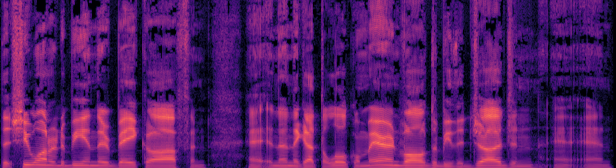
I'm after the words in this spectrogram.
that she wanted to be in their bake off, and and then they got the local mayor involved to be the judge, and and, and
